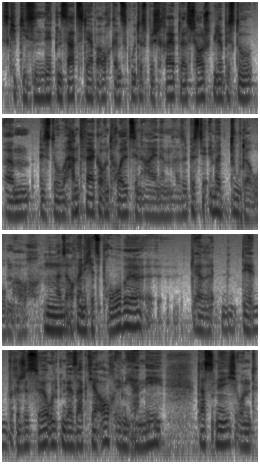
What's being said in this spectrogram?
es gibt diesen netten Satz, der aber auch ganz gut das beschreibt. Als Schauspieler bist du, ähm, bist du Handwerker und Holz in einem. Also du bist ja immer du da oben auch. Mhm. Also auch wenn ich jetzt probe, der, der Regisseur unten, der sagt ja auch irgendwie, ja, nee, das nicht. Und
